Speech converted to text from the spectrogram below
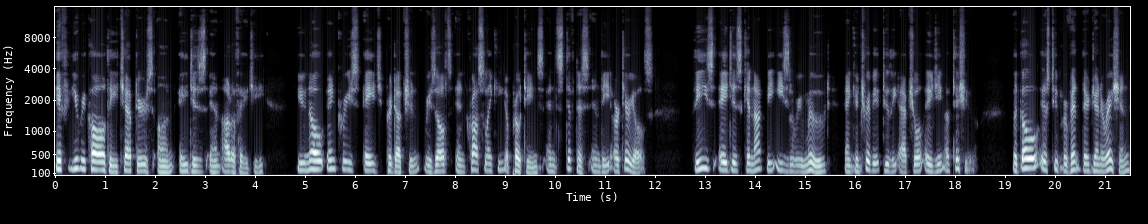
If you recall the chapters on ages and autophagy, you know increased age production results in cross linking of proteins and stiffness in the arterioles. These ages cannot be easily removed and contribute to the actual aging of tissue. The goal is to prevent their generation,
